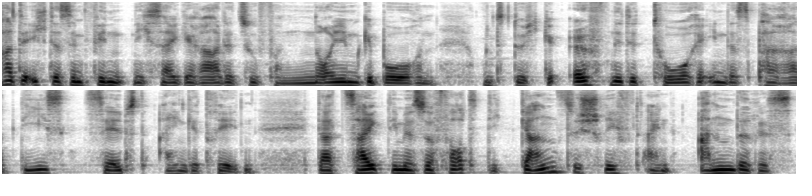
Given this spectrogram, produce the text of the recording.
hatte ich das Empfinden, ich sei geradezu von neuem geboren und durch geöffnete Tore in das Paradies selbst eingetreten. Da zeigte mir sofort die ganze Schrift ein anderes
